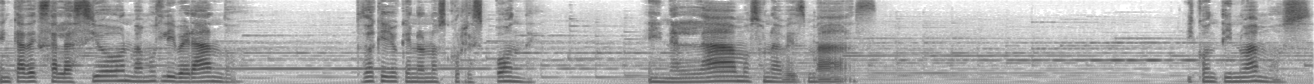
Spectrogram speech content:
En cada exhalación vamos liberando todo aquello que no nos corresponde. E inhalamos una vez más. Y continuamos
